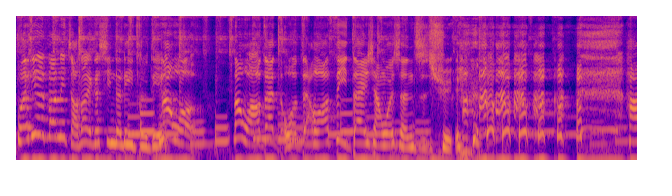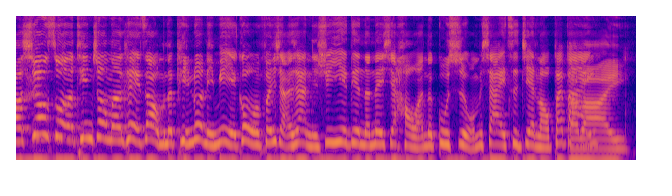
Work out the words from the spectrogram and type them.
我一定会帮你找到一个新的立足点。那我，那我要带我带我要自己带一箱卫生纸去。好，希望所有的听众呢，可以在我们的评论里面也跟我们分享一下你去夜店的那些好玩的故事。我们下一次见喽，拜拜。拜拜。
